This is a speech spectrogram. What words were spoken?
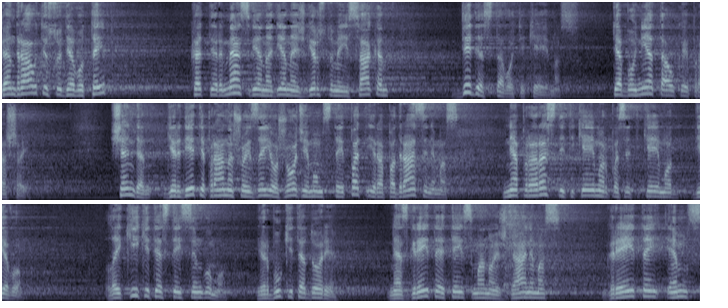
bendrauti su Dievu taip, kad ir mes vieną dieną išgirstume įsakant, didis tavo tikėjimas tebūnie tau, kai prašai. Šiandien girdėti pranašo Izaijo žodžiai mums taip pat yra padrasinimas neprarasti tikėjimo ir pasitikėjimo Dievu. Laikykitės teisingumu ir būkite dori, nes greitai ateis mano išganimas, greitai ims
